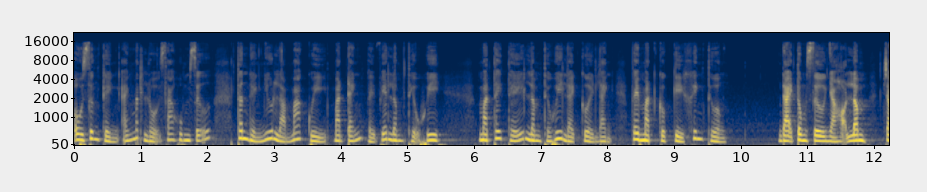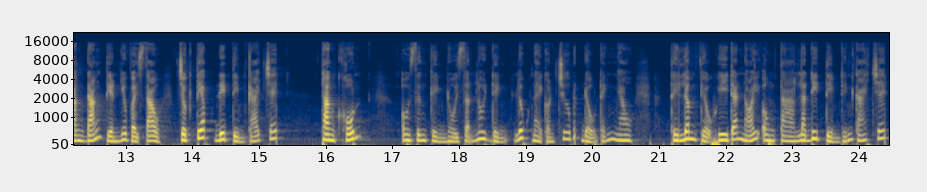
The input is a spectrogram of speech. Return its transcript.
Âu Dương Kình ánh mắt lộ ra hung dữ, thân hình như là ma quỷ mà đánh về phía Lâm Thiểu Huy. Mà thay thế Lâm Thiểu Huy lại cười lạnh, về mặt cực kỳ khinh thường. Đại tông sư nhà họ Lâm chẳng đáng tiền như vậy sao, trực tiếp đi tìm cái chết. Thằng khốn! Âu Dương Kình nổi giận lôi đỉnh, lúc này còn chưa bắt đầu đánh nhau. thì Lâm Tiểu Huy đã nói ông ta là đi tìm đến cái chết.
